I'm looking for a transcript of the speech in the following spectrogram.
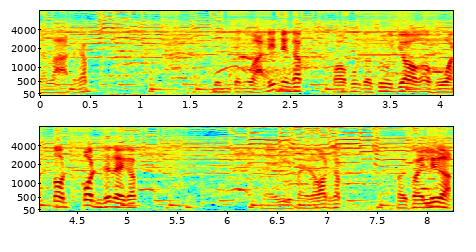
ฉลาดนะครับดึงจังหวะนิดนึงครับ พอคู่ต่อสู้ย่อก็หวดต้นก้นซะเลยครับ ไม่รีบไม่ร้อนครับ ค่อยๆเลือก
